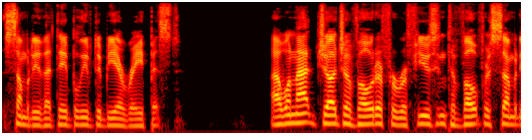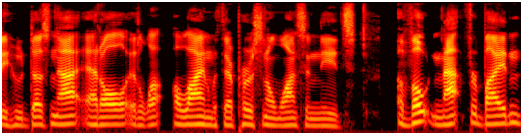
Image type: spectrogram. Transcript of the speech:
somebody that they believe to be a rapist. I will not judge a voter for refusing to vote for somebody who does not at all align with their personal wants and needs. A vote not for Biden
